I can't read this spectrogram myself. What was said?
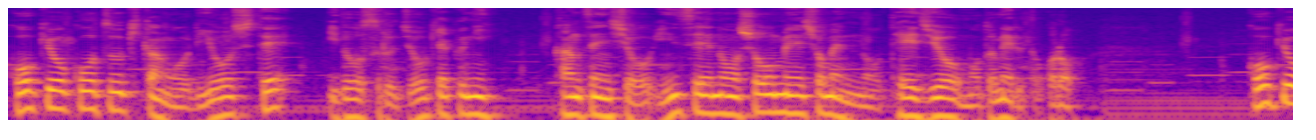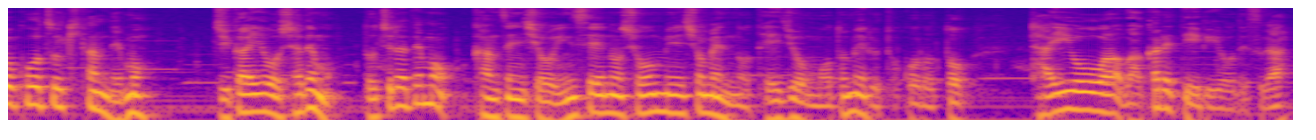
公共交通機関を利用して移動する乗客に感染症陰性の証明書面の提示を求めるところ。公共交通機関でも自家用車でもどちらでも感染症陰性の証明書面の提示を求めるところと対応は分かれているようですが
